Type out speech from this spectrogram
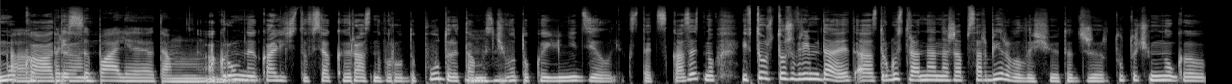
Мука, присыпали да. там... Огромное количество всякой разного рода пудры, там mm-hmm. из чего только ее не делали, кстати сказать. Но и в то, в то же время, да, это, а с другой стороны, она же абсорбировала еще этот жир. Тут очень много...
